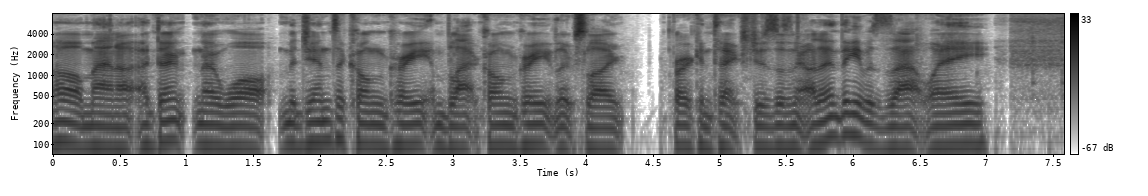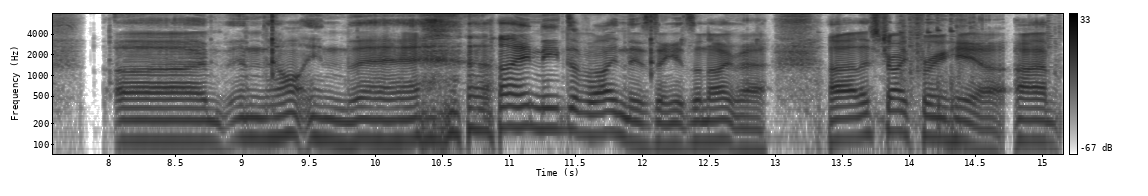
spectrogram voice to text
Oh man, I, I don't know what magenta concrete and black concrete looks like. Broken textures, doesn't it? I don't think it was that way. Uh, not in there. I need to find this thing. It's a nightmare. Uh, let's try through here. Um,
